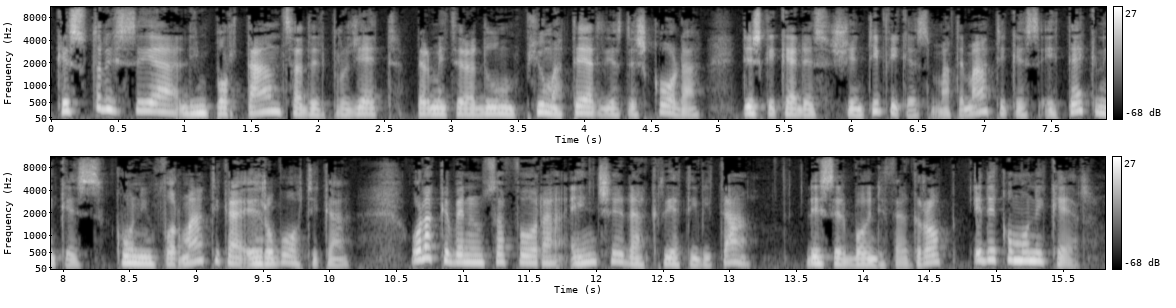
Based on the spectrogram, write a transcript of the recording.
che sottolineia l'importanza del progetto per mettere ad un più materie di scuola, desche quelle scientifiche, matematiche e tecniche, con informatica e robotica, ora che vengono fuori ence la creatività, di fare gruppo e di comunicare.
